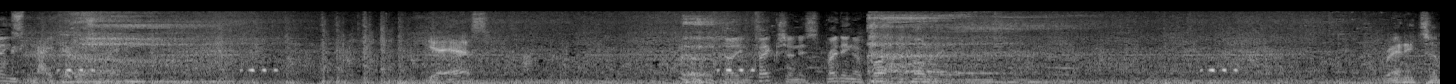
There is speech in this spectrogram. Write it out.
Forces are in danger. Sniper is ready. Yes? The infection is spreading across the colony. Ready to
